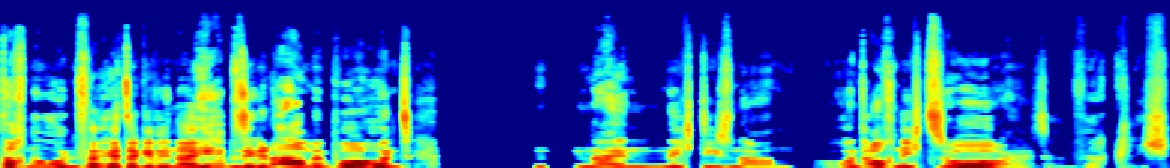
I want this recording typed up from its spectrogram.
Doch nun, verehrter Gewinner, heben Sie den Arm empor und Nein, nicht diesen Arm und auch nicht so. Also wirklich.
